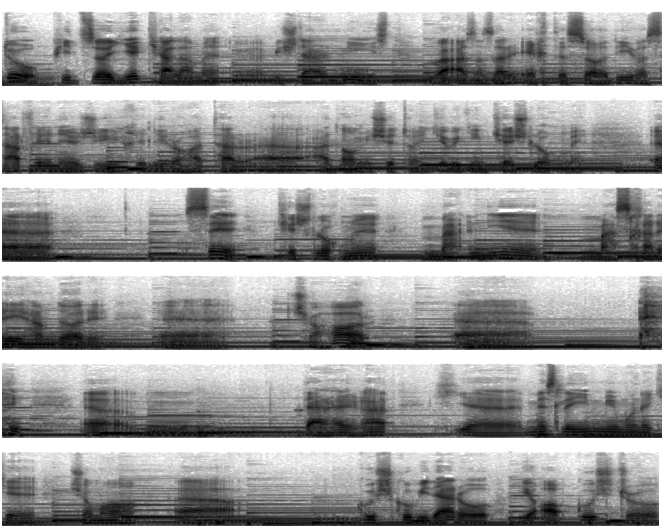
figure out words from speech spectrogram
دو پیتزا یک کلمه بیشتر نیست و از نظر اقتصادی و صرف انرژی خیلی راحت تر ادا میشه تا اینکه بگیم کش لغمه سه کش لغمه معنی مسخره هم داره. چهار در حقیقت مثل این میمونه که شما گوش کوبیده رو یا آب گوشت رو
